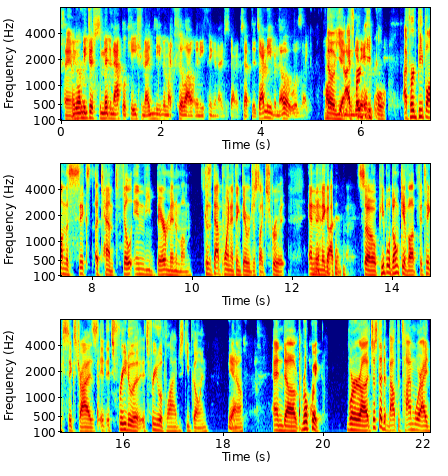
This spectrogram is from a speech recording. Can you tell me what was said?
Same. Like, let me just submit an application. I didn't even like fill out anything, and I just got accepted. So I didn't even know it was like. No, yeah, I've heard people. I've heard people on the sixth attempt fill in the bare minimum because at that point I think they were just like screw it, and yeah. then they got in. So people don't give up. If it takes six tries, it, it's free to it's free to apply. Just keep going. Yeah. You know. And uh, real quick, we're uh, just at about the time where I,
